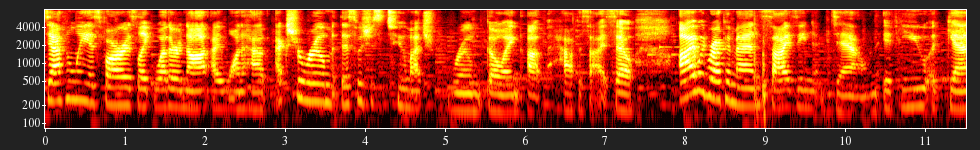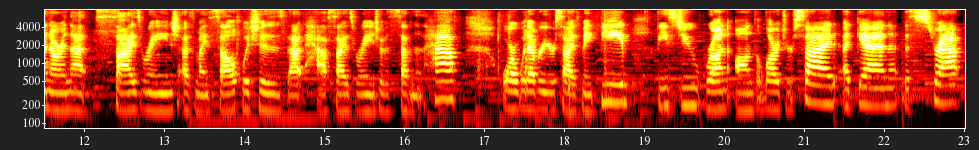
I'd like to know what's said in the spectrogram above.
definitely as far as like whether or not I want to have extra room, this was just too much room going up half a size. So I would recommend sizing down if you again are in that size range as myself, which is that half size range of a seven and a half or whatever your size may be. These do run on the larger side. Again, the strap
